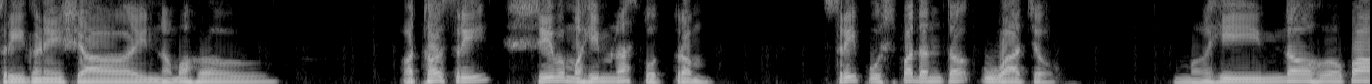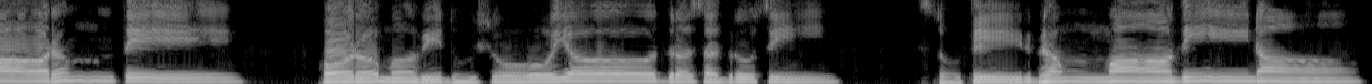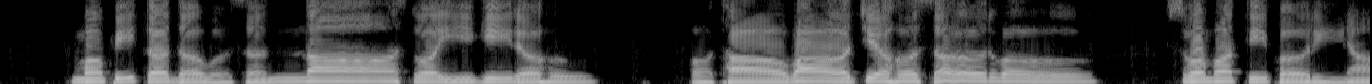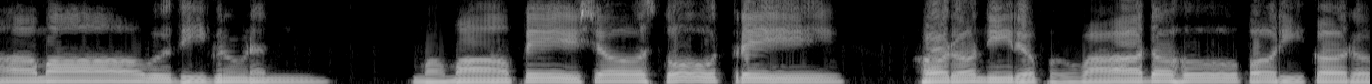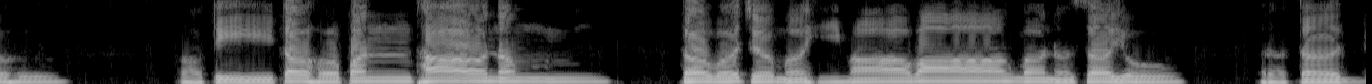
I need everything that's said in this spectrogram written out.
શ્રીગણેશાય નમઃ. અથ શ્રી શિવમહિમ્ન સ્તોત્રમ. શ્રી પુષ્પદંત ઉવાચ. મહિમ્નઃ પારં તે પરમવિદુષો દ્રસદૃશી. સ્તુતિર્બ્રહ્માદીના. मपि तदवसन्नास्त्वयि गिरः अथावाच्यः सर्व स्वमतिपरिणामावधि गृणन् ममापेशस्तोत्रे हरनिरपवादः परिकरः अतीतः पन्थानं तव च महिमा वाङ्मनसयो रतद्व्यावृत्यायं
